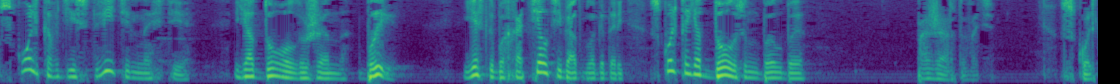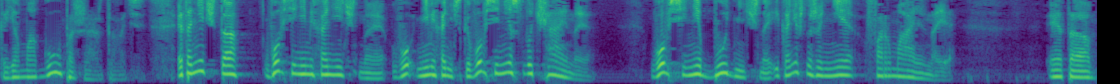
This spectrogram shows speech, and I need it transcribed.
сколько в действительности я должен бы, если бы хотел Тебя отблагодарить, сколько я должен был бы пожертвовать? Сколько я могу пожертвовать? Это нечто вовсе не механичное, не механическое, вовсе не случайное вовсе не будничное и, конечно же, не формальное. Это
